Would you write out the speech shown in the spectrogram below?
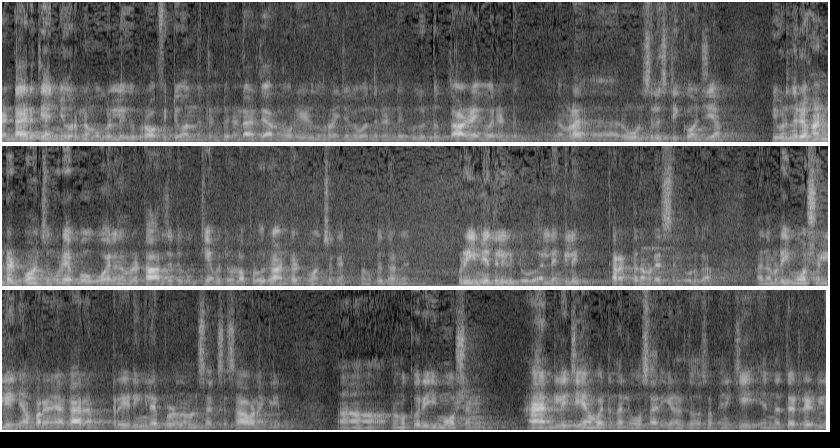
രണ്ടായിരത്തി അഞ്ഞൂറിന് മുകളിലേക്ക് പ്രോഫിറ്റ് വന്നിട്ടുണ്ട്. രണ്ടായിരത്തി അറുന്നൂറ് എഴുന്നൂറ് റേഞ്ചൊക്കെ വന്നിട്ടുണ്ട്. വീണ്ടും താഴേക്ക് വരുന്നുണ്ട്. നമ്മളെ റൂൾസിൽ സ്റ്റിക്ക് ഓൺ ചെയ്യാം. ഇവിടുന്ന് ഒരു ഹൺഡ്രഡ് പോയിന്റ്സും കൂടി അപ്പോൾ പോയാലേ നമ്മുടെ ടാർഗറ്റ് ബുക്ക് ചെയ്യാൻ പറ്റുള്ളൂ. അപ്പോൾ ഒരു ഹൺഡ്രഡ് പോയിന്റ്സ് ഒക്കെ നമുക്ക് എന്താണ് പ്രീമിയത്തിൽ കിട്ടുള്ളൂ. അല്ലെങ്കിൽ കറക്റ്റ് നമ്മുടെ എസ് എൽ കൊടുക്കുക അത് നമ്മുടെ ഇമോഷണലി ഞാൻ പറഞ്ഞ കാരണം ട്രേഡിങ്ങിൽ എപ്പോഴും നമ്മൾ സക്സസ് ആവണമെങ്കിൽ നമുക്കൊരു ഇമോഷൻ ഹാൻഡിൽ ചെയ്യാൻ പറ്റുന്ന ലോസ് ആയിരിക്കണം ഒരു ദിവസം. എനിക്ക് ഇന്നത്തെ ട്രേഡിൽ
